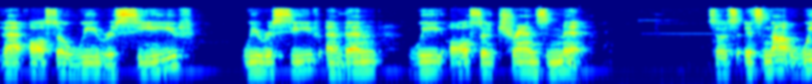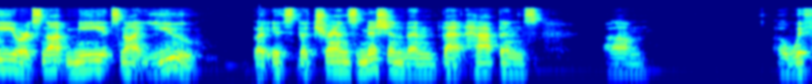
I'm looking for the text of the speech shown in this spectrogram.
that also we receive we receive, and then we also transmit. So it's, it's not we or it's not me, it's not you, but it's the transmission then that happens um, uh, with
